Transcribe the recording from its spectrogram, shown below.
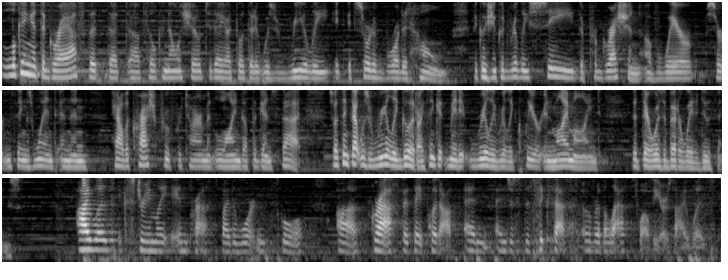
Looking at the graph that, that uh, Phil Cannella showed today, I thought that it was really, it, it, sort of brought it home because you could really see the progression of where certain things went and then how the crash-proof retirement lined up against that. So I think that was really good. I think it made it really, really clear in my mind that there was a better way to do things. I was extremely impressed by the Wharton School uh, graph that they put up and, and just the success over the last 12 years. I was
